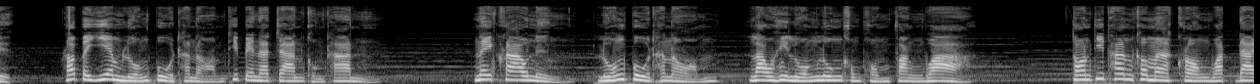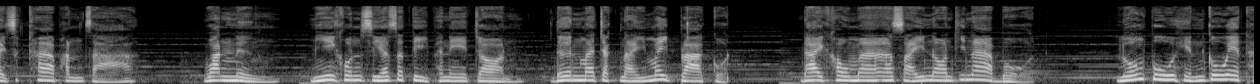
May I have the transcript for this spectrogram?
ดึก เพราะไปเยี่ยมหลวงปู่ถนอมที่เป็นอาจารย์ของท่าน ในคราวหนึ่ง หลวงปู่ถนอมเล่าให้หลวงลุงของผมฟังว่า ตอนที่ท่านเข้ามาครองวัดได้สักห้าพันษา วันหนึ่ง มีคนเสียสติพเนจร เดินมาจากไหนไม่ปรากฏ ได้เข้ามาอาศัยนอนที่หน้าโบสถ์หลวงปู่เห็นก็เวท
